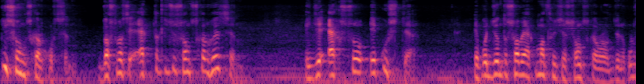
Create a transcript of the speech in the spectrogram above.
কী সংস্কার করছেন? দশ মাসে একটা কিছু সংস্কার হয়েছেন? এই যে একশো একুশটা, এ পর্যন্ত সব একমত হয়েছে সংস্কার করার জন্য। কোনো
